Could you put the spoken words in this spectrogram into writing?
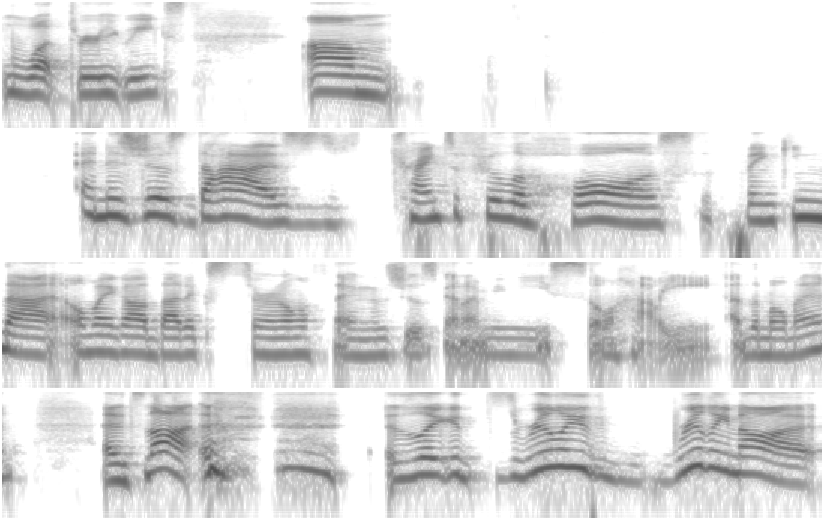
what three weeks. Um and it's just that it's trying to fill a hole s- thinking that oh my god that external thing is just gonna make me so happy at the moment. And it's not. It's like it's really really not.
